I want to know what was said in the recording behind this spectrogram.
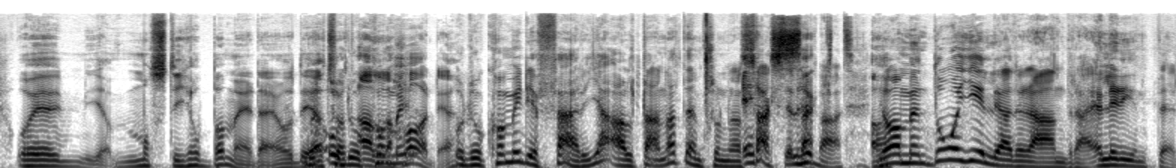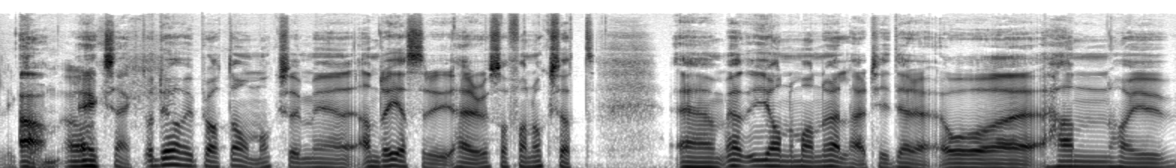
Och jag, jag måste jobba med det där och det, jag Men- tror och då att alla kommer, har det. Och då kommer det färga allt annat än från har sagt, eller hur? Ja. ja. men då gillar jag det andra, eller inte liksom. Ja, exakt. Och det har vi pratat om också med andra gäster här i soffan också att Um, Jan Emanuel här tidigare och eh, han har ju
